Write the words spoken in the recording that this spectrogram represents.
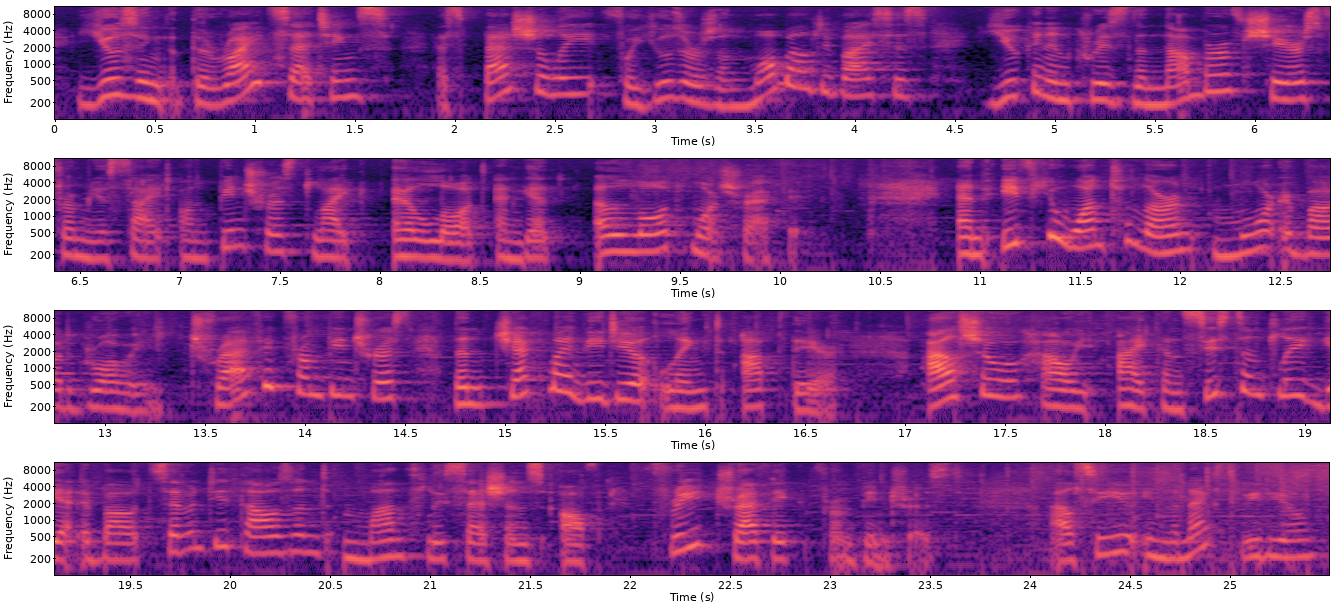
Using the right settings, especially for users on mobile devices, you can increase the number of shares from your site on Pinterest like a lot and get a lot more traffic. And if you want to learn more about growing traffic from Pinterest, then check my video linked up there. I'll show you how I consistently get about 70,000 monthly sessions of free traffic from Pinterest. I'll see you in the next video.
